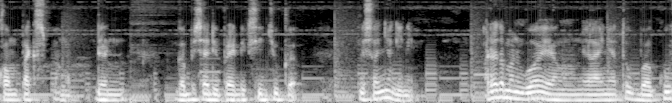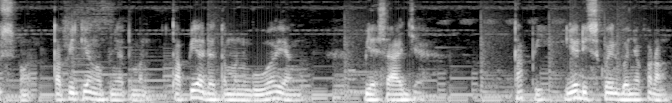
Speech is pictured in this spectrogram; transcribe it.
kompleks banget dan gak bisa diprediksi juga. Misalnya gini, ada teman gue yang nilainya tuh bagus banget, tapi dia nggak punya teman. Tapi ada teman gue yang biasa aja, tapi dia disukain banyak orang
